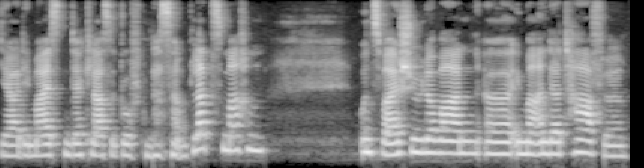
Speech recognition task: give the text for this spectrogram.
ja, die meisten der Klasse durften das am Platz machen. Und zwei Schüler waren äh, immer an der Tafel.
